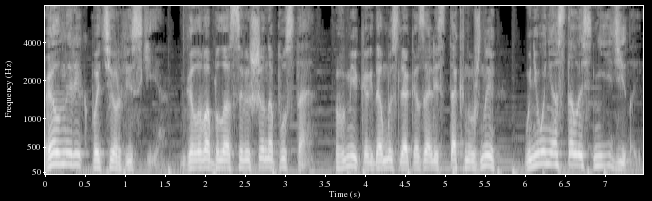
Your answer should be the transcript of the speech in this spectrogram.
Элмерик потер виски. Голова была совершенно пуста. В миг, когда мысли оказались так нужны, у него не осталось ни единой.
